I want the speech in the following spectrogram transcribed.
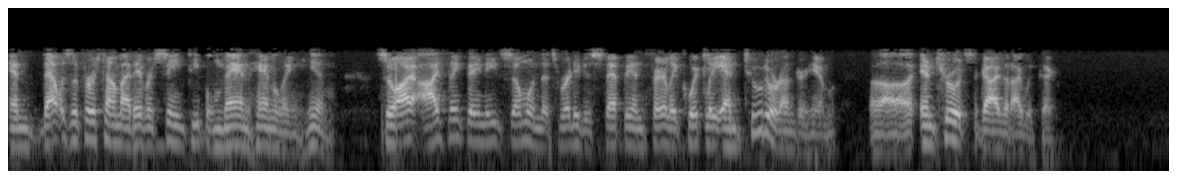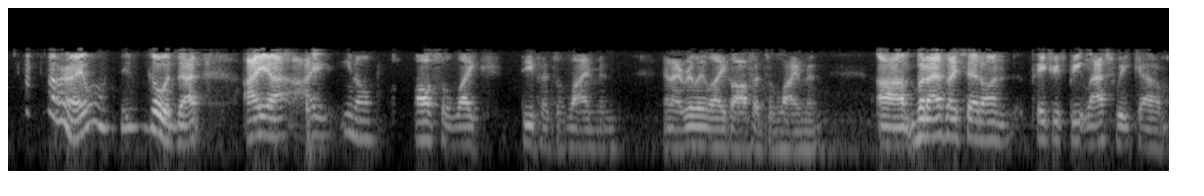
and that was the first time I'd ever seen people manhandling him. So I, I think they need someone that's ready to step in fairly quickly and tutor under him. Uh, and Tuitt's the guy that I would pick. All right, well, you go with that. I uh, I you know also like defensive linemen, and I really like offensive linemen. Um, but as I said on Patriots beat last week, um,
